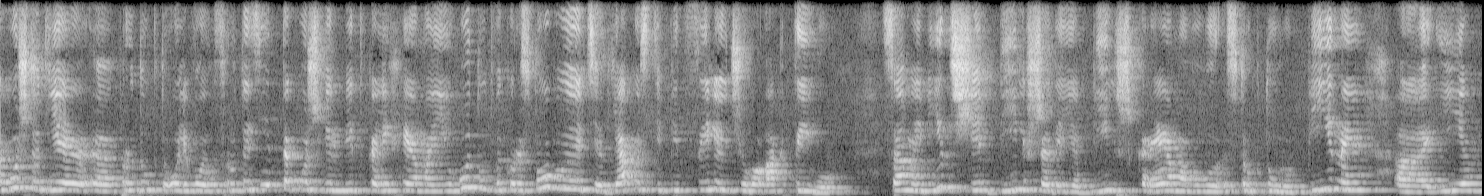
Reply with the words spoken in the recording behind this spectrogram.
Також тут є е, продукт олівою фрутозід, також він від каліхема. Його тут використовують в якості підсилюючого активу. Саме він ще більше дає більш кремову структуру піни і е,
